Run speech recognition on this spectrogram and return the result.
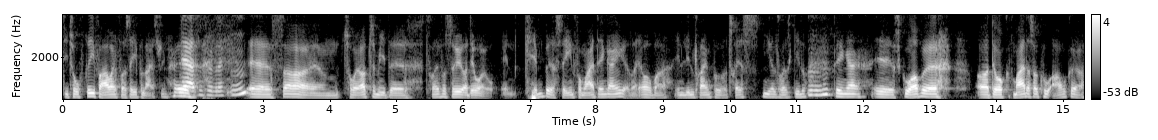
de tog fri fra arbejde for at se på livestream. Ja, selvfølgelig. Mm. Øh, så øh, tog jeg op til mit øh, tredje forsøg, og det var jo en kæmpe scene for mig dengang. Ikke? Altså, jeg var bare en lille dreng på 60-59 kilo mm-hmm. dengang. Øh, skulle op, øh, og det var mig, der så kunne afgøre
